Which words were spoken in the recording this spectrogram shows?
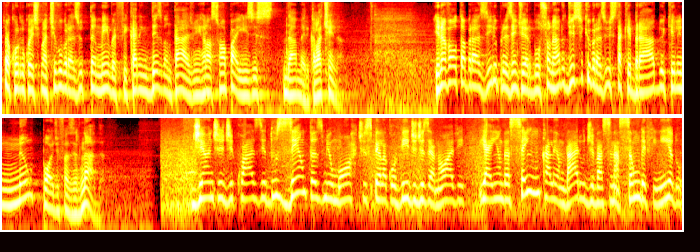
De acordo com a estimativa, o Brasil também vai ficar em desvantagem em relação a países da América Latina. E na volta a Brasília, o presidente Jair Bolsonaro disse que o Brasil está quebrado e que ele não pode fazer nada. Diante de quase 200 mil mortes pela Covid-19 e ainda sem um calendário de vacinação definido,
